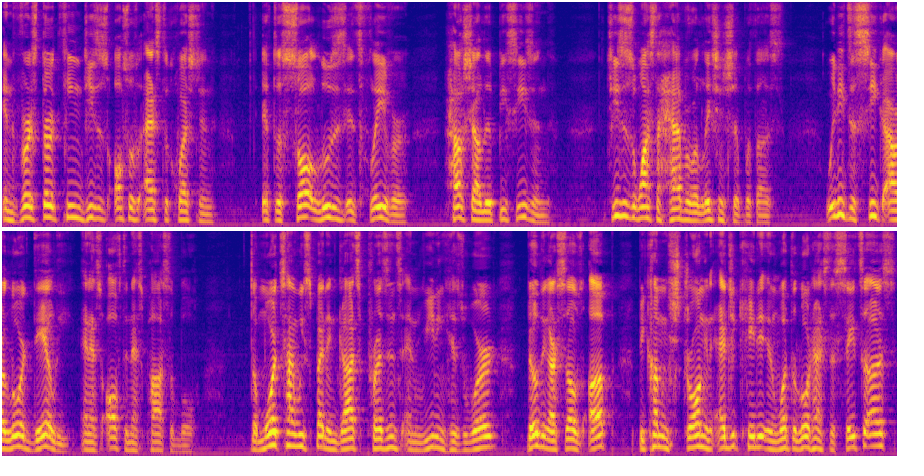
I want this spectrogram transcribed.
In verse 13, Jesus also asked the question if the salt loses its flavor, how shall it be seasoned? Jesus wants to have a relationship with us. We need to seek our Lord daily and as often as possible. The more time we spend in God's presence and reading His Word, building ourselves up, becoming strong and educated in what the Lord has to say to us,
